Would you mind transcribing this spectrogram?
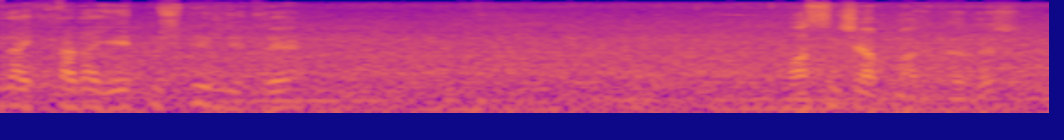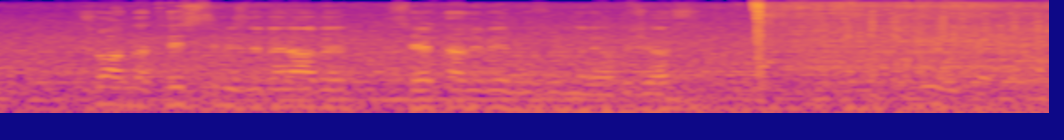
1 dakikada 71 litre basınç yapmaktadır. Şu anda testimizle beraber Serhat Bey'in huzurunda yapacağız. Şu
